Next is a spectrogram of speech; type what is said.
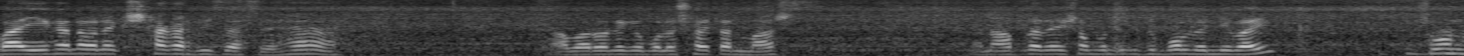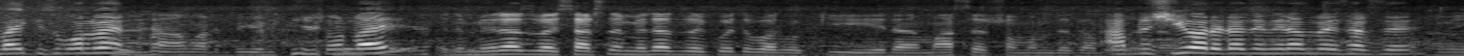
ভাই এখানে অনেক শাখার পিস আছে হ্যাঁ? আবার অনেকে বলে শয়তান মাছ। মানে আপনারা এই সম্বন্ধে কিছু বলবেন নি ভাই? শোন ভাই কিছু বলবেন? আমার দিকে শোন ভাই। এটা মিরাজ ভাই সারছে মিরাজ ভাই কইতে পারব কি এটা মাছের সম্বন্ধে তো আপনি শিওর এটা যে মিরাজ ভাই ছাড়ছে? আমি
